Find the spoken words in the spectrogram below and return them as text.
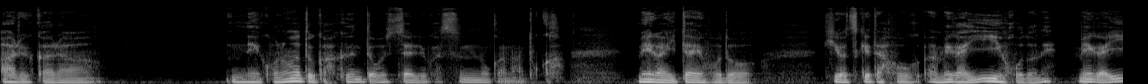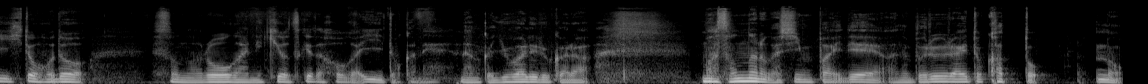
あるからねこのあとガクンって落ちたりとかすんのかなとか目が痛いほど気をつけた方が目がいいほどね目がいい人ほどその老眼に気をつけた方がいいとかねなんか言われるからまあそんなのが心配であのブルーライトカットの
